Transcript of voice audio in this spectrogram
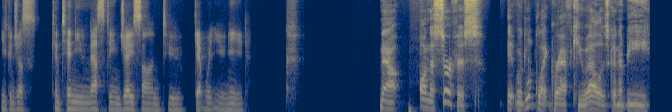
You can just continue nesting JSON to get what you need. Now, on the surface, it would look like GraphQL is going to be,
